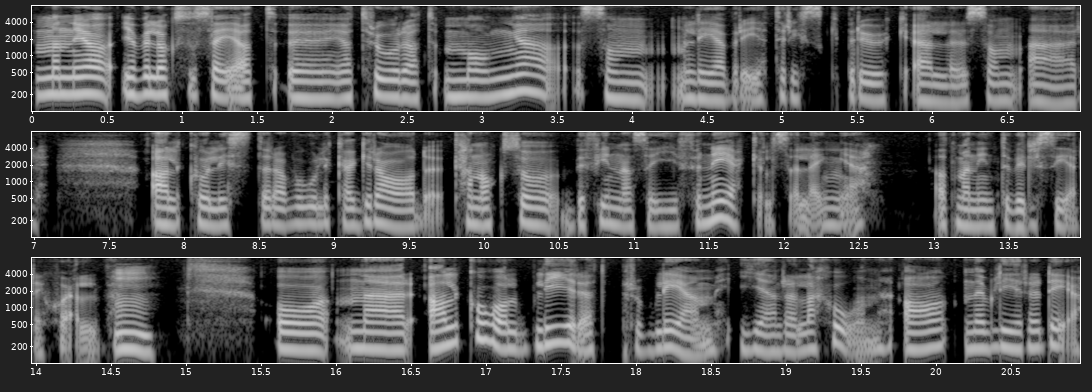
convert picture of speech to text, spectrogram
men jag, jag vill också säga att eh, jag tror att många som lever i ett riskbruk eller som är alkoholister av olika grad kan också befinna sig i förnekelse länge. Att man inte vill se det själv. Mm. Och när alkohol blir ett problem i en relation, ja, när blir det det?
